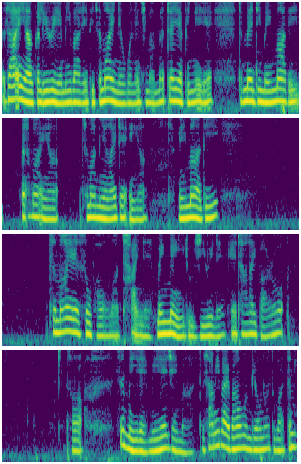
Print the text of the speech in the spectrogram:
တခြားအိမ်ကကလေးတွေရဲ့မိဘတွေဒီကျွန်မအိမ်နဲ့ဝင်နေချိန်မှာမတ်တက်ရက်ပြီးနေတယ်ဒါပေမဲ့ဒီမိန်းမဒီပထမအိမ်ကကျွန်မမြင်လိုက်တဲ့အိမ်ကမိန်းမဒီကျွန်မရဲ့ဆိုဖာပေါ်မှာထိုင်နေမိမ့်မိန်လူကြီးတွေနဲ့ခဲထားလိုက်ပါတော့ဆိုတော့စစ်မေးတယ်မေးတဲ့အချိန်မှာတခြားမိဘဘာမှမပြောတော့သူကတမီ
